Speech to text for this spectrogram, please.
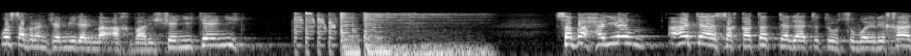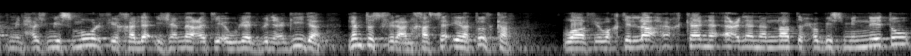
وصبرا جميلا مع أخبار الشانتان صباح اليوم عتا سقطت ثلاثة صويرخات من حجم سمول في خلاء جماعة أولاد بن عقيدة. لم تسفر عن خسائر تذكر. وفي وقت لاحق كان أعلن الناطح باسم النيتو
